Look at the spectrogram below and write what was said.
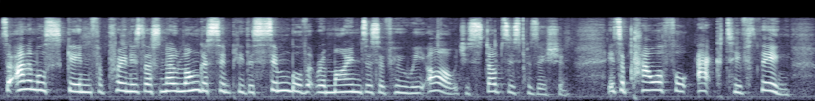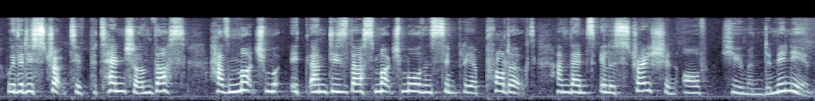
So animal skin for Prynne is thus no longer simply the symbol that reminds us of who we are, which is Stubbs's position. It's a powerful, active thing with a destructive potential and thus has much and is thus much more than simply a product and thence illustration of human dominion.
